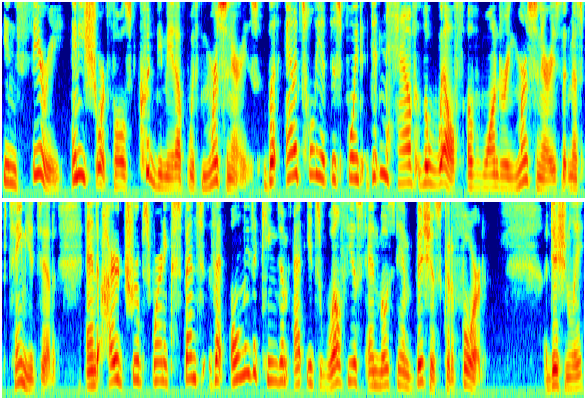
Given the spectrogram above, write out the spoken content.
In theory, any shortfalls could be made up with mercenaries, but Anatolia at this point didn't have the wealth of wandering mercenaries that Mesopotamia did, and hired troops were an expense that only the kingdom at its wealthiest and most ambitious could afford. Additionally,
